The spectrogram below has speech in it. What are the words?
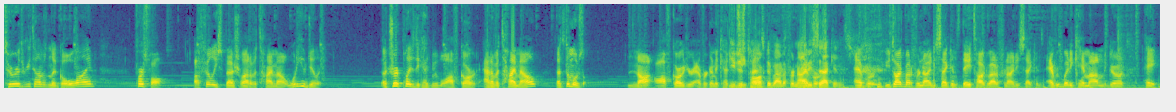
Two or three times on the goal line. First of all, a Philly special out of a timeout. What are you doing? A trick plays to catch people off guard out of a timeout. That's the most not off guard you're ever going to catch. You just talked about it for 90 Ever. seconds. Ever. You talked about it for 90 seconds. They talked about it for 90 seconds. Everybody came out and they're going, hey,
